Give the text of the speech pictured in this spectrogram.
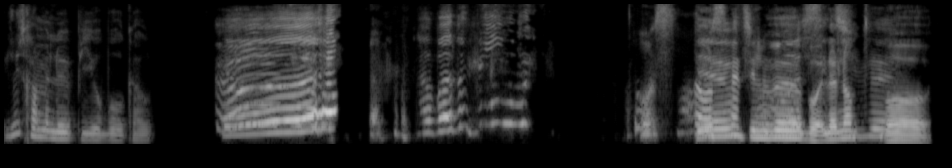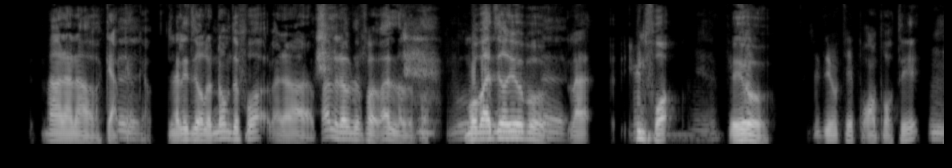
juste ramène-le, puis yo, beau, au cas où. Ah, d'accord. Le fou, veux. hein, Bon, le nombre. Bon. Non, non, non, cap, cap, cap. J'allais dire le nombre de fois. non, non, pas le nombre de fois, pas le nombre de fois. On va dire, yo, bon, là, une fois. Et yo, j'ai dit, ok, pour emporter. Hmm.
